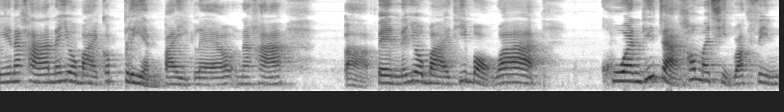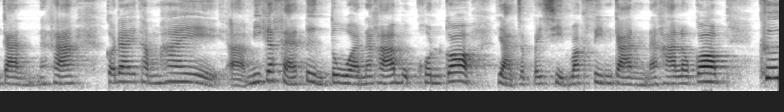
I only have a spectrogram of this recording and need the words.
นี้นะคะ นโยบายก็เปลี่ยนไปอีกแล้วนะคะเป็นนโยบายที่บอกว่า ควรที่จะเข้ามาฉีดวัคซีนกันนะคะ ก็ได้ทำให้มีกระแสตื่นตัวนะคะ บุคคลก็อยากจะไปฉีดวัคซีนกันนะคะ แล้วก็คือ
